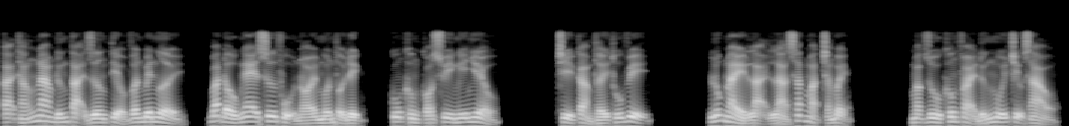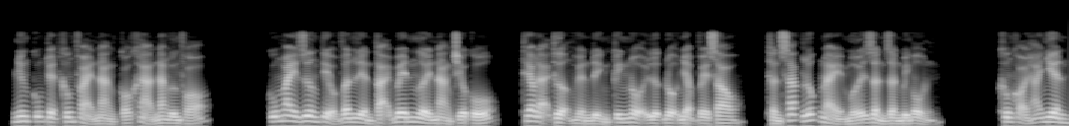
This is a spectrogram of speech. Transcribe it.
Tại thắng nam đứng tại dương tiểu vân bên người, bắt đầu nghe sư phụ nói muốn thổi địch, cũng không có suy nghĩ nhiều. Chỉ cảm thấy thú vị lúc này lại là sắc mặt trắng bệnh. Mặc dù không phải đứng núi chịu xảo nhưng cũng tuyệt không phải nàng có khả năng ứng phó. Cũng may dương tiểu vân liền tại bên người nàng chiếu cố, theo đại thượng huyền đỉnh kinh nội lực độ nhập về sau, thần sắc lúc này mới dần dần bình ổn. Không khỏi hãi nhiên.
